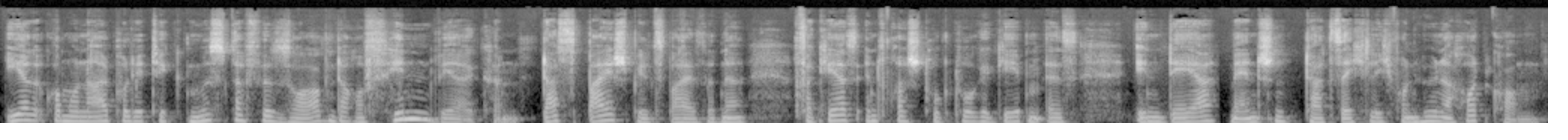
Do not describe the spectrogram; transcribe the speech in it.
Ihre Kommunalpolitik muss dafür sorgen, darauf hinwirken, dass beispielsweise eine Verkehrsinfrastruktur gegeben ist, in der Menschen tatsächlich von Hü Hott kommen.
